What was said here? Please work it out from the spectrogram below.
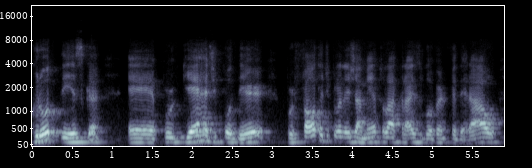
grotesca é, por guerra de poder, por falta de planejamento lá atrás do governo federal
